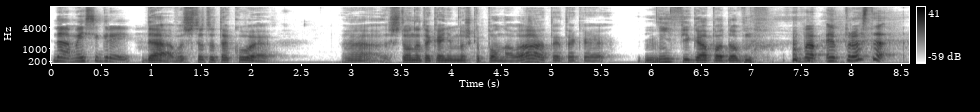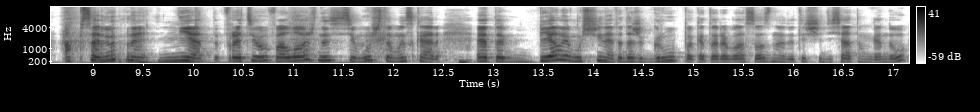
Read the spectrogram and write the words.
Да, Мэйси Грей. Да, вот что-то такое, что она такая немножко полноватая, такая, нифига подобного. Э, Просто абсолютно нет. Противоположность всему, что мы сказали. Это белый мужчина, это даже группа, которая была создана в 2010 году,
